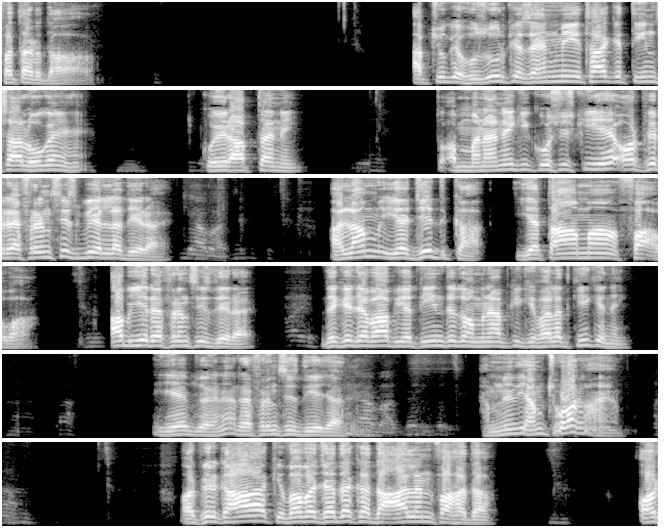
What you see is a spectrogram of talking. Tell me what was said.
فتر دا اب چونکہ حضور کے ذہن میں یہ تھا کہ تین سال ہو گئے ہیں کوئی رابطہ نہیں تو اب منانے کی کوشش کی ہے اور پھر ریفرنس بھی اللہ دے رہا ہے جد کا یتام فاوا اب یہ ریفرنس دے رہا ہے دیکھیے جب آپ یتیم تھے تو ہم نے آپ کی کفالت کی کہ نہیں یہ جو ہے نا ریفرنس دیے جا رہے ہیں ہم نے ہم چھوڑا کہاں ہیں اور پھر کہا کہ وبا جدا کا فہدا اور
